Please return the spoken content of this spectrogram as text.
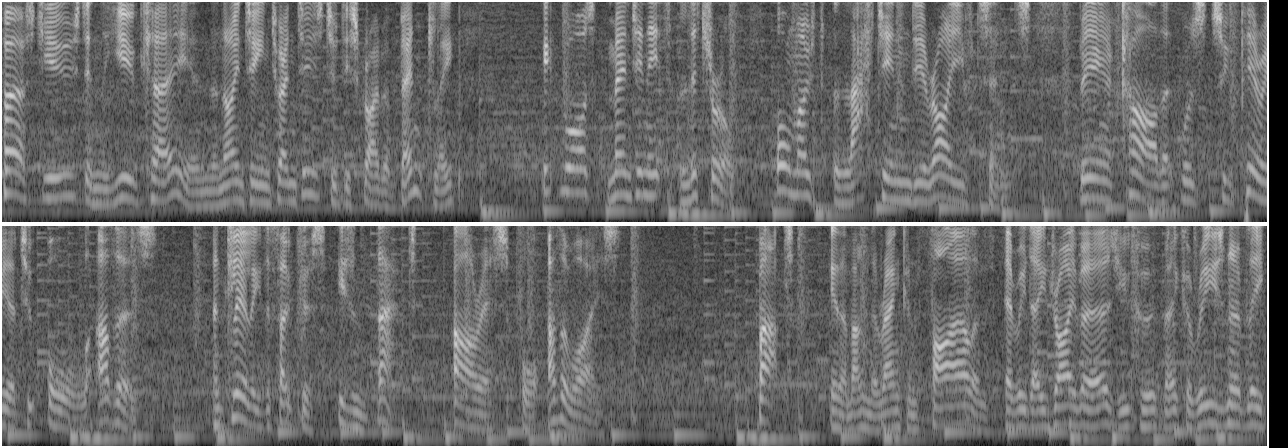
First used in the UK in the 1920s to describe a Bentley, it was meant in its literal, almost Latin derived sense being a car that was superior to all others. And clearly the focus isn't that. RS or otherwise. But in among the rank and file of everyday drivers, you could make a reasonably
